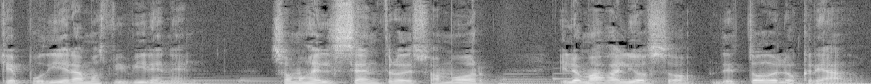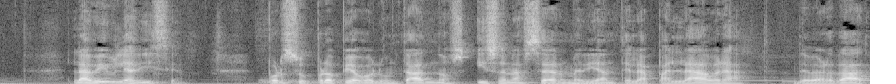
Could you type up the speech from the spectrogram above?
que pudiéramos vivir en él. Somos el centro de su amor y lo más valioso de todo lo creado. La Biblia dice, por su propia voluntad nos hizo nacer mediante la palabra de verdad,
